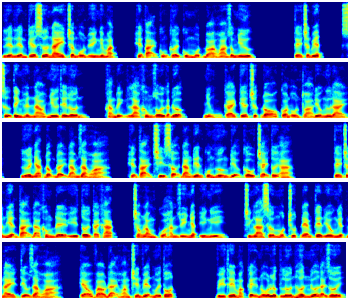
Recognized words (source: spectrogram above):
liền liền kia xưa nay trầm ổn uy nghiêm mặt, hiện tại cũng cười cùng một đoá hoa giống như. Tề trấn biết, sự tình huyên náo như thế lớn, khẳng định là không dối gạt được, những cái kia trước đó còn ổn thỏa điếu ngư đài, lười nhác động đậy đám gia hỏa, hiện tại chỉ sợ đang điên cuồng hướng địa cầu chạy tới a. Tề trấn hiện tại đã không để ý tới cái khác, trong lòng của hắn duy nhất ý nghĩ chính là sớm một chút đem tên yêu nghiệt này tiểu gia hỏa kéo vào đại hoàng chiến viện mới tốt. Vì thế mặc kệ nỗ lực lớn hơn nữa đại giới,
